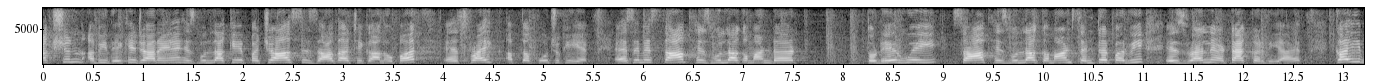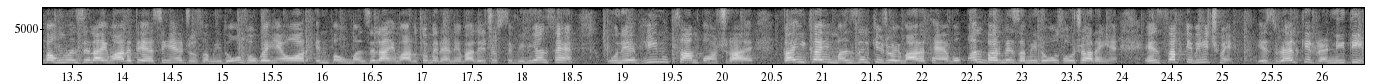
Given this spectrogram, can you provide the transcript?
एक्शन अभी देखे जा रहे हैं। हिजबुल्ला के 50 से ज़्यादा ठिकानों पर एयर स्ट्राइक अब तक हो चुकी है। ऐसे में सात हिजबुल्ला कमांडर तो ढेर हुए ही। साथ हिजबुल्ला कमांड सेंटर पर भी इसराइल ने अटैक कर दिया है। कई बहुमंजिला इमारतें ऐसी हैं जो जमींदोज हो गई हैं और इन बहुमंजिला इमारतों में रहने वाले जो सिविलियंस हैं, उन्हें भी नुकसान पहुँच रहा है। कई कई मंजिल की जो इमारत हैं, वो पल भर में जमींदोज हो जा रही हैं। इन सब के बीच में इसराइल की रणनीति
